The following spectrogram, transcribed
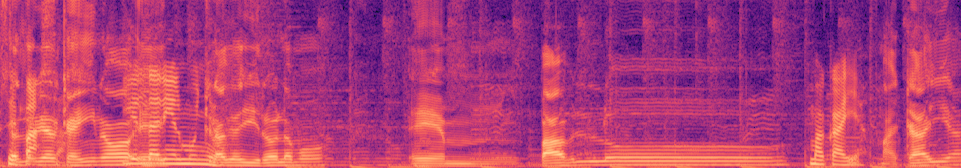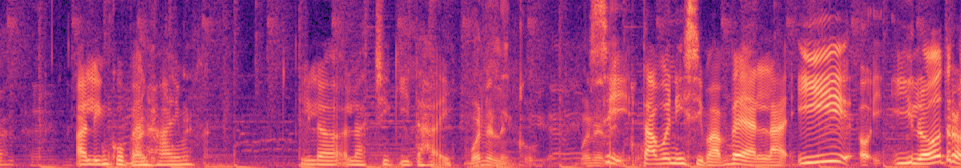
Está Se el Daniel pasa. Alcaíno, Y el eh, Daniel Muñoz. Claudia Girolamo, em, Pablo Macaya. Macaya. Aline Kuppenheim. Y la- las chiquitas ahí. Buen elenco. Buen Sí, elenco. está buenísima, véanla. Y, y lo otro,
